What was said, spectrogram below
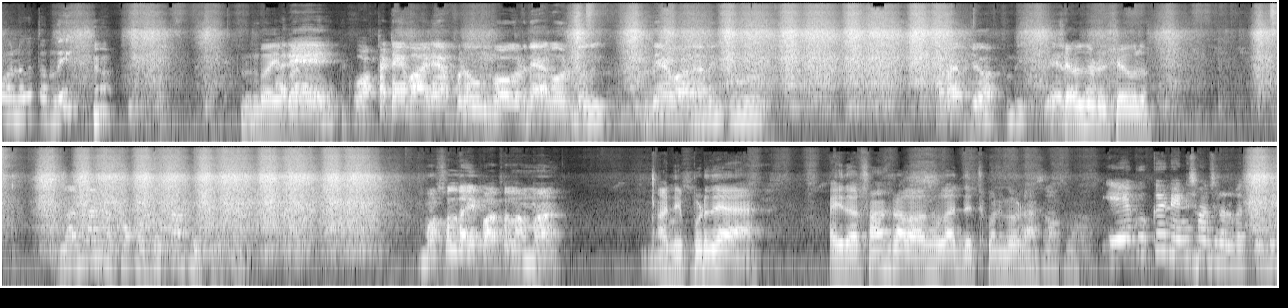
వణుగుతుంది అరే ఒక్కటే వాడేప్పుడు ఇంకొకటి తేకూడదు ఇదే వాడాలి నువ్వు ఎలర్జీ వస్తుంది? వేరే చెవులు చూడు చెవులు. ముసలిది అయిపోతాలమ్మా. అది ఇప్పుడుదే. ఐదారు సంవత్సరాలు అసలు అది తెచ్చుకొని కూడా. ఏ కుక్క ఎన్ని సంవత్సరాలు బతికింది?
